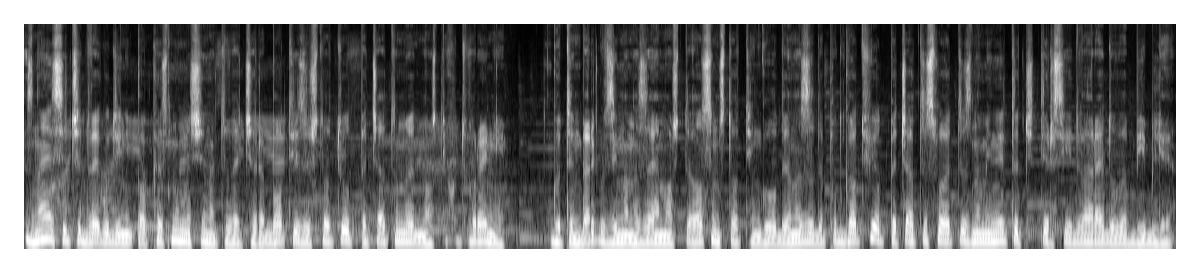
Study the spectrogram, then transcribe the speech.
Знае се, че две години по-късно машината вече работи, защото е отпечатано едно стихотворение. Гутенберг взима на заем още 800 гулдена, за да подготви и отпечата своята знаменита 42 редова Библия.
